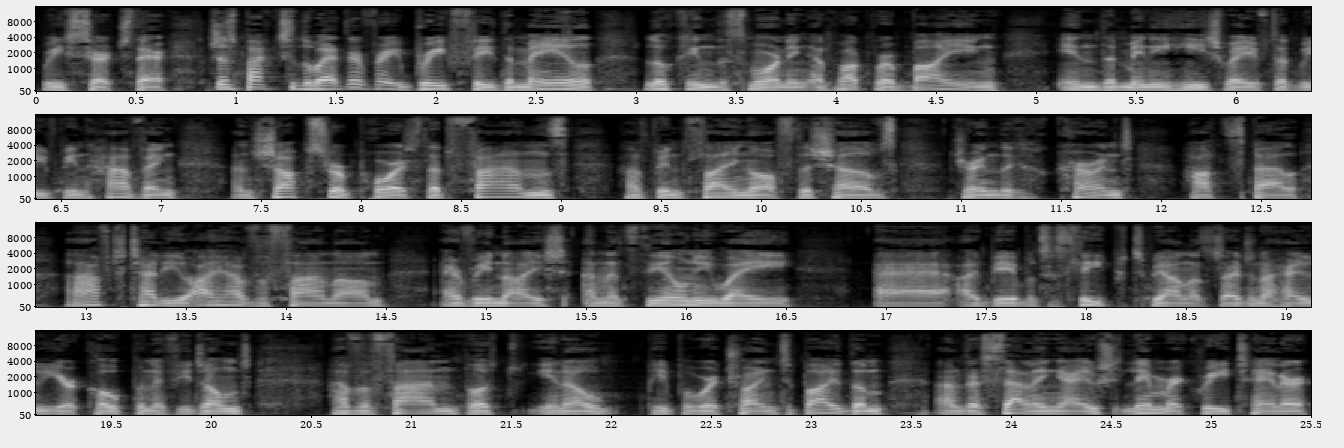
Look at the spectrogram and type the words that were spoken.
research there. Just back to the weather very briefly. The Mail looking this morning at what we're buying in the mini heatwave that we've been having, and shops report that fans have been flying off the shelves during the current hot spell. I have to tell you, I have a fan on every night, and it's the only way uh, I'd be able to sleep, to be honest. I don't know how you're coping if you don't have a fan, but, you know, people were trying to buy them and they're selling out. Limerick retailer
